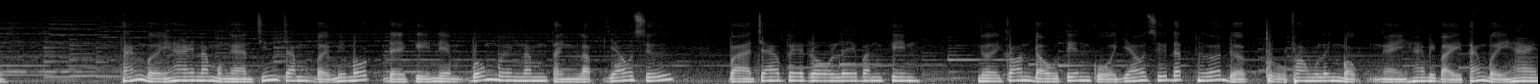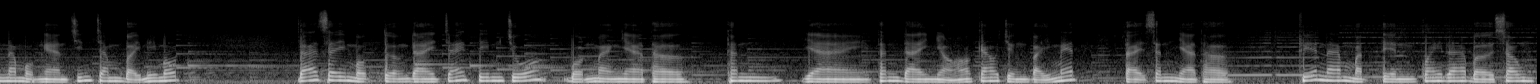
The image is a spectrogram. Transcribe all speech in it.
Tháng 12 năm 1971 để kỷ niệm 40 năm thành lập giáo xứ và cha Phêrô Lê Văn Kim người con đầu tiên của giáo sứ đất hứa được thủ phong linh mục ngày 27 tháng 12 năm 1971 đã xây một tượng đài trái tim Chúa bổn màng nhà thờ thân dài thân đài nhỏ cao chừng 7 mét tại sân nhà thờ. Phía nam mặt tiền quay ra bờ sông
